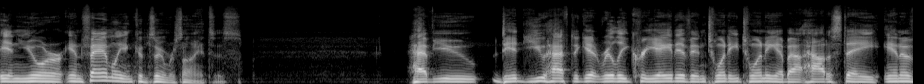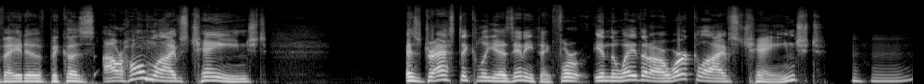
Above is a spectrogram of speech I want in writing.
In your in family and consumer sciences, have you did you have to get really creative in 2020 about how to stay innovative? Because our home lives changed as drastically as anything. For in the way that our work lives changed mm-hmm.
